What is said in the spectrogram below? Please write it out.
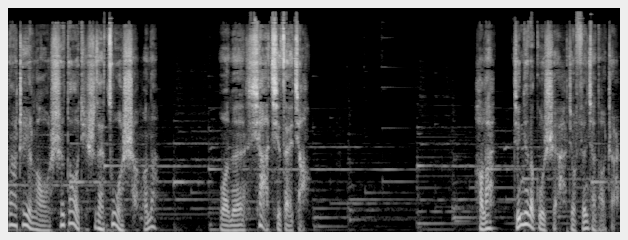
那这老师到底是在做什么呢？我们下期再讲。好了，今天的故事啊就分享到这儿。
